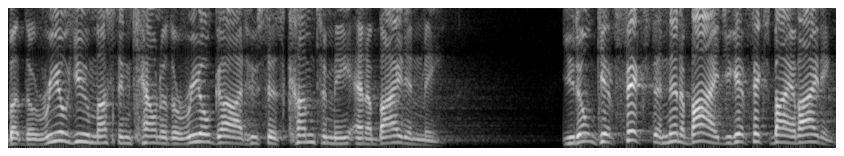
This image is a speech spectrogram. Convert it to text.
But the real you must encounter the real God who says, Come to me and abide in me. You don't get fixed and then abide, you get fixed by abiding,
